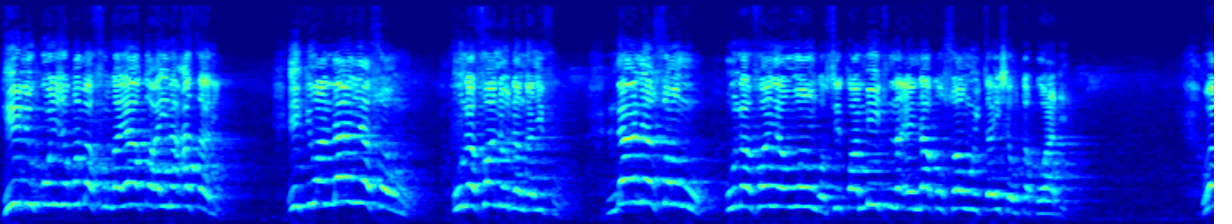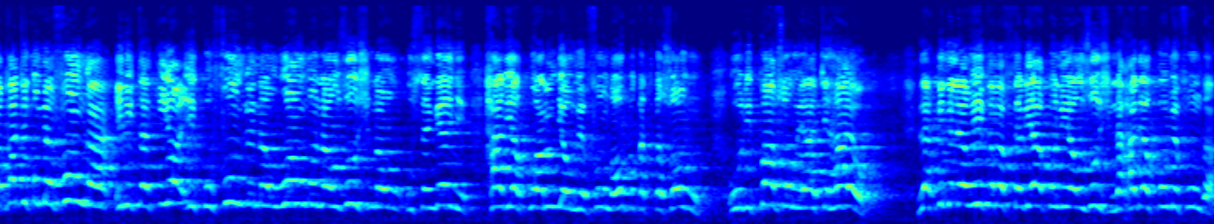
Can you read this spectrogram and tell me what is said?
Hii ni kuonyesha kwamba funga yako haina athari. Ikiwa ndani ya saumu unafanya udanganyifu ndani ya saumu unafanya uongo sikwambii tena endapo itaisha utakuwaje wakati kumbe funga ilitakiwa ikufunge na uongo na uzushi na usengenyi hali ya kuwa mja umefunga upo katika somu ulipaswa uyaache hayo. Lakini leo hii kama futari yako ni ya uzushi na hali ya kuwa umefunga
